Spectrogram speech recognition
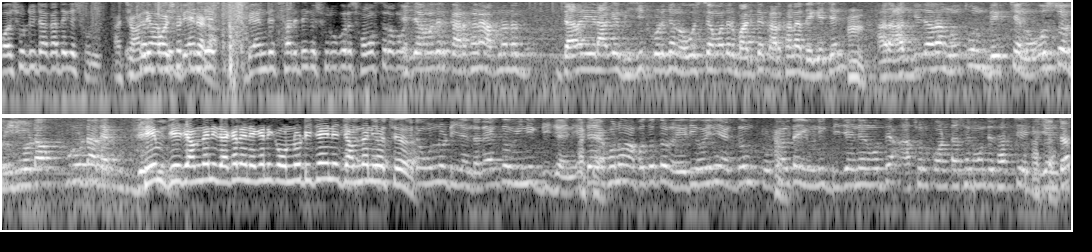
পঁয়ষট্টি টাকা থেকে শুরু। আচ্ছা, only 65 টাকা। ব্র্যান্ডেড শাড়ি থেকে শুরু করে সমস্ত রকম যে আমাদের কারখানা আপনারা যারা এর আগে ভিজিট করেছেন অবশ্যই আমাদের বাড়িতে কারখানা দেখেছেন। আর আজকে যারা নতুন দেখছেন অবশ্যই ভিডিওটা পুরোটা দেখ সেম যে জামদানি দেখালেন এখানে কি অন্য ডিজাইনের জামদানি হচ্ছে? এটা অন্য ডিজাইন দাদা একদম ইউনিক ডিজাইন এটা আচ্ছা। এখনও আপাতত রেডি হয়নি একদম টোটালটা ইউনিক ডিজাইনের মধ্যে আঁচল কন্টাসের মধ্যে থাকছে এই আচ্ছা। ডিজাইনটা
